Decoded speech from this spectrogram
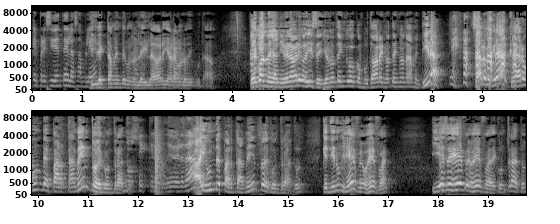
El presidente de la Asamblea. Directamente con los legisladores y ahora con los diputados. Entonces cuando Yanivel Abrego dice, yo no tengo computadora y no tengo nada, mentira. ¿Sabes lo que crearon? Crearon un departamento de contratos. No te creo, de verdad. Hay un departamento de contratos que tiene un jefe o jefa, y ese jefe o jefa de contratos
